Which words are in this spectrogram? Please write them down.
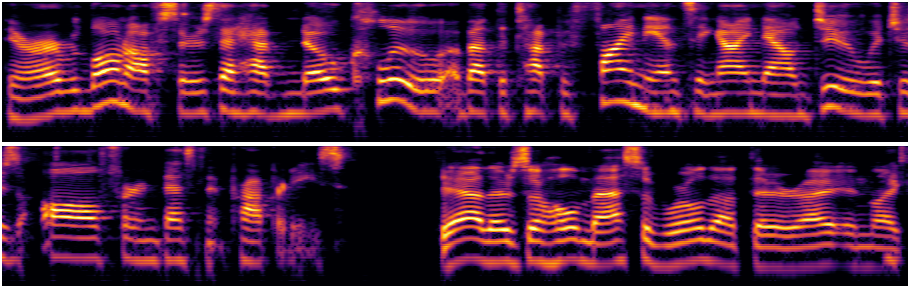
there are loan officers that have no clue about the type of financing I now do, which is all for investment properties yeah there's a whole massive world out there right and like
